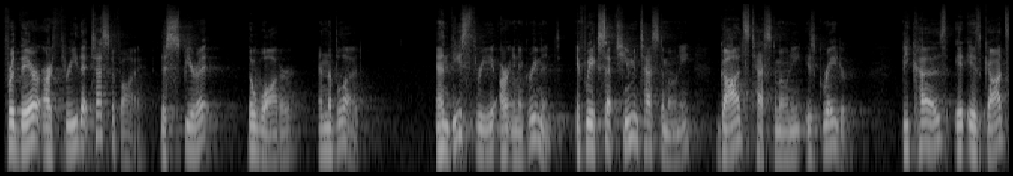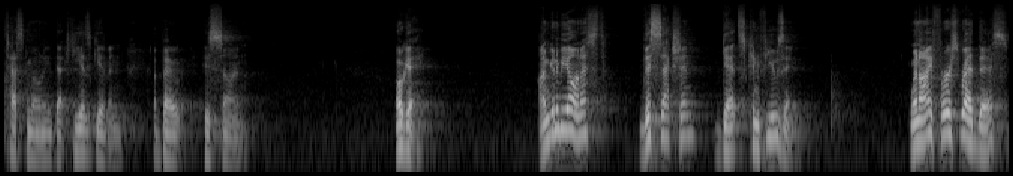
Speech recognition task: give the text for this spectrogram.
For there are three that testify the Spirit, the water, and the blood. And these three are in agreement. If we accept human testimony, God's testimony is greater, because it is God's testimony that He has given about his son. Okay, I'm going to be honest, this section gets confusing. When I first read this,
